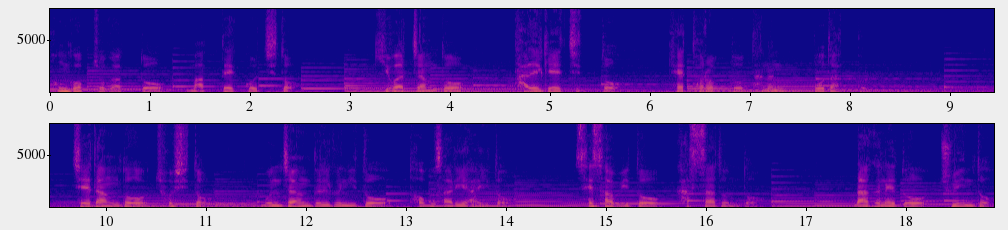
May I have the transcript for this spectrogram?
헝겊조각도 막대꼬치도 기왓장도 달개짓도 개터럭도 타는 모닥불 제당도 초시도 문장 늙은이도 더부살이 아이도 새사위도 갓사돈도 나그네도 주인도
